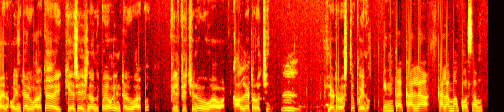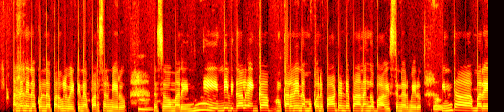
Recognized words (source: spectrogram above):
ఆయన ఇంటర్వ్యూ వరకే ఈ కేసు వేసినందుకు ఏమో ఇంటర్వ్యూ వరకు పిలిపించిండు కాల్ లెటర్ వచ్చింది. లెటర్ వస్తే పోయినాం. ఇంత కళ కలమ్మ కోసం అన్నం తినకుండా పరుగులు పెట్టిన పర్సన్ మీరు. సో మరి ఇన్ని ఇన్ని విధాలుగా ఇంకా కళని నమ్ముకొని పాట అంటే ప్రాణంగా భావిస్తున్నారు మీరు. ఇంత మరి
